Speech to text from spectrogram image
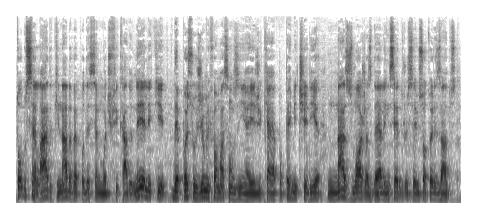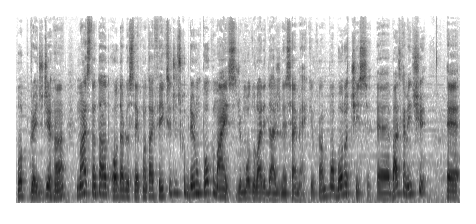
todo selado, que nada vai poder ser modificado nele, que depois surgiu uma informaçãozinha aí de que a Apple permitiria nas lojas dela, em centros de serviço autorizados, o upgrade de RAM, mas tanto a OWC quanto a iFixit descobriram um pouco mais de modularidade nesse iMac, o que é uma boa notícia. É, basicamente, é,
